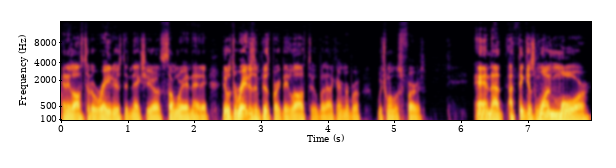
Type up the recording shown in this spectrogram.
and they lost to the Raiders the next year, or somewhere in that. It was the Raiders in Pittsburgh they lost to, but I can't remember which one was first. And I, I think it's one more,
